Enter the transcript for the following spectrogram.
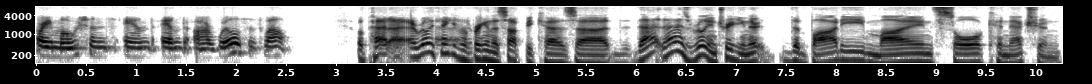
our emotions, and and our wills as well. Well, Pat, I really thank you for bringing this up because uh, that that is really intriguing. There, the body, mind, soul connection.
